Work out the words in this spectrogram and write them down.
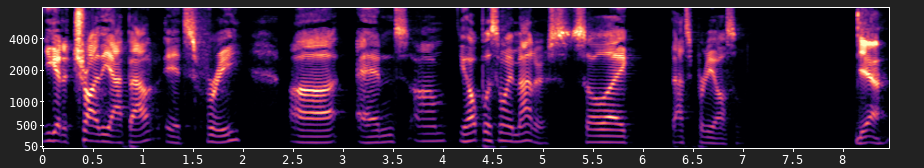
you get to try the app out. It's free, uh, and um, you help with somebody matters. So like that's pretty awesome. Yeah.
